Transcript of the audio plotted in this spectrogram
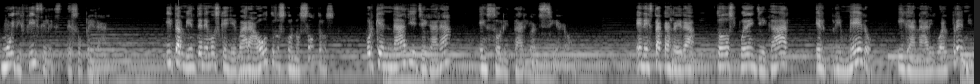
muy difíciles de superar. Y también tenemos que llevar a otros con nosotros, porque nadie llegará en solitario al cielo. En esta carrera todos pueden llegar el primero y ganar igual premio.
